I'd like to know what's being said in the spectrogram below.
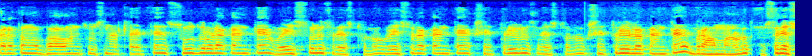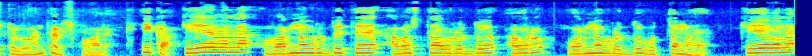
తరతమ భావాన్ని చూసినట్లయితే శూద్రుల కంటే వైశ్యులు శ్రేష్ఠులు వైశ్యుల కంటే క్షత్రియులు శ్రేష్ఠులు క్షత్రియుల కంటే బ్రాహ్మణుడు శ్రేష్ఠులు అని తెలుసుకోవాలి. ఇక కేవల వర్ణ వృద్ధితే అవస్థా వృద్ధు అవరు వర్ణ వృద్ధు ఉత్తమ హే కేవల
